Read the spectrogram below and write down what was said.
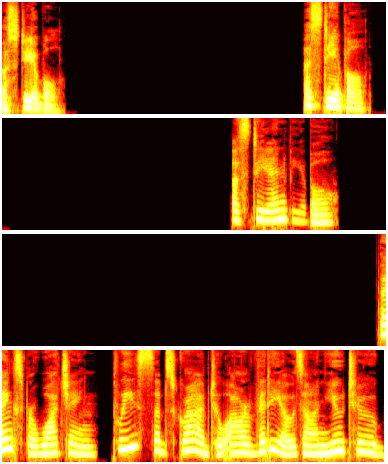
A stable. A stable. A enviable. Thanks for watching. Please subscribe to our videos on YouTube.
